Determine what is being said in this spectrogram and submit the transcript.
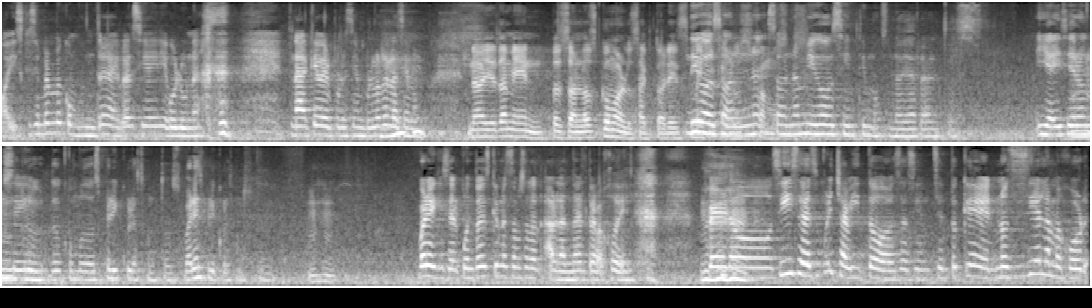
ay, es que siempre me confundo entre Gael García y Diego Luna. Nada que ver, pero siempre lo relaciono. No, yo también, pues son los como los actores Digo, son, famosos. son amigos íntimos en la vida real, entonces. Y ya hicieron Sí. do- do- como dos películas juntos, varias películas juntos. Ujú. Bueno, quizá el punto es que no estamos habla- hablando del trabajo de él. Pero sí, se ve súper chavito. O sea, sien- siento que, no sé si a lo mejor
